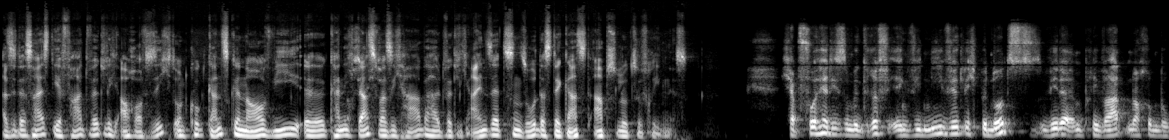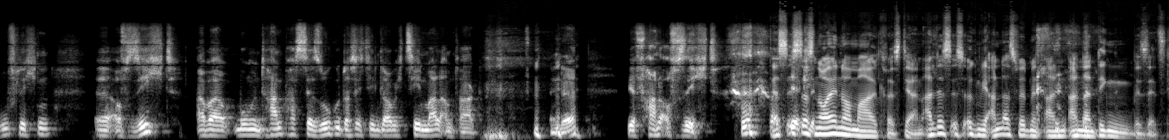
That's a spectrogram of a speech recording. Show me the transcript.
Also das heißt, ihr fahrt wirklich auch auf Sicht und guckt ganz genau, wie äh, kann ich das, was ich habe, halt wirklich einsetzen, so dass der Gast absolut zufrieden ist. Ich habe vorher diesen Begriff irgendwie nie wirklich benutzt, weder im privaten noch im beruflichen äh, auf Sicht. Aber momentan passt der so gut, dass ich den, glaube ich, zehnmal am Tag finde. Wir fahren auf Sicht. Das ist das neue Normal, Christian. Alles ist irgendwie anders, wird mit anderen Dingen besetzt.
